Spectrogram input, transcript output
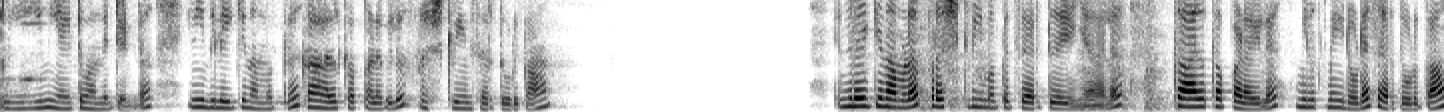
ക്രീമി ആയിട്ട് വന്നിട്ടുണ്ട്. ഇനി ഇതിലേക്ക് നമുക്ക് കാൽ കപ്പ് അളവിൽ ഫ്രഷ് ക്രീം ചേർത്ത് കൊടുക്കാം. ഇതിലേക്ക് നമ്മൾ ഫ്രഷ് ക്രീമൊക്കെ ചേർത്ത് കഴിഞ്ഞാൽ കാൽ കപ്പ് അളവിൽ മിൽക്ക് മെയ്ഡൂടെ ചേർത്ത് കൊടുക്കാം.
